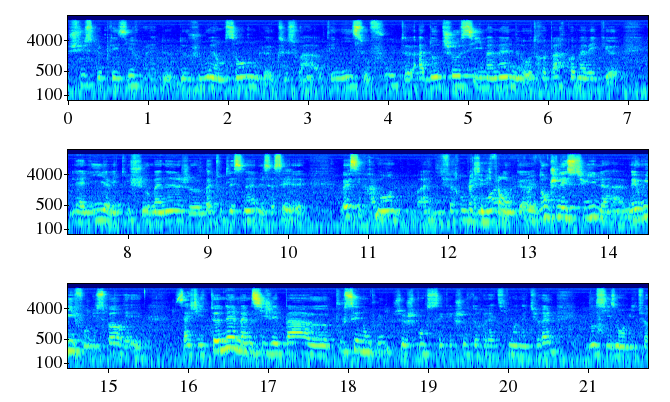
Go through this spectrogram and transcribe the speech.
juste le plaisir voilà, de, de jouer ensemble, que ce soit au tennis, au foot, à d'autres choses s'il m'amène autre part, comme avec euh, Lali, avec qui je suis au manège euh, bah, toutes les semaines. Et ça, c'est ouais, c'est vraiment bah, différent pour moi. différent, donc, euh, je les suis là. Mais oui, ils font du sport et ça j'y tenais, même si j'ai pas euh, poussé non plus. que Je pense que c'est quelque chose de relativement naturel. Donc s'ils ont envie de faire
